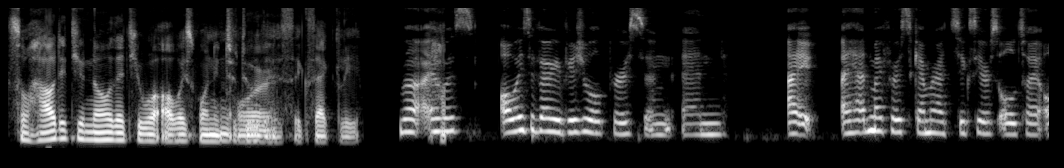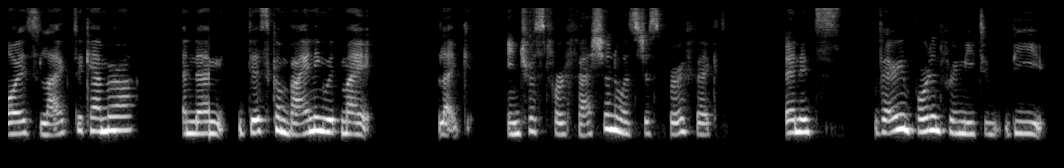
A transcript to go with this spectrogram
So, how did you know that you were always wanting to do this? Exactly? well i was always a very visual person and i i had my first camera at six years old so i always liked the camera. And then this combining with my like interest for fashion was just perfect. And it's very important for me to be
